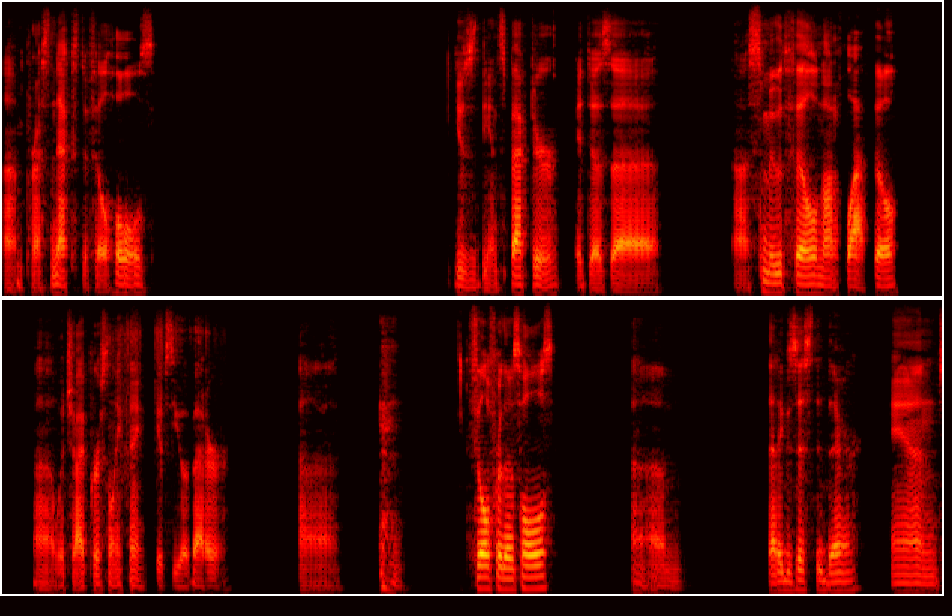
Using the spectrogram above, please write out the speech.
um, press next to fill holes. Uses the inspector. It does a, a smooth fill, not a flat fill, uh, which I personally think gives you a better uh, fill for those holes um, that existed there. And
